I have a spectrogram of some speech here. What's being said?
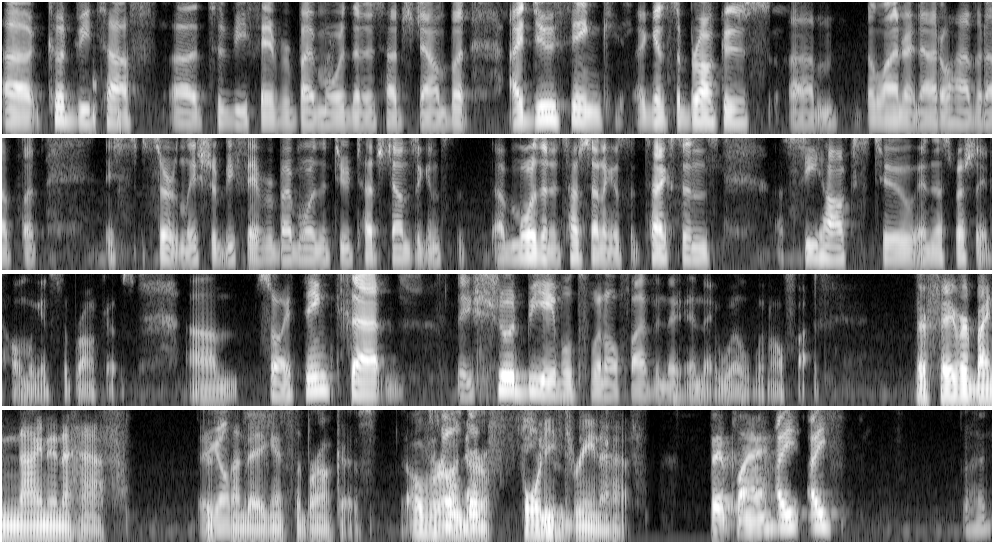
uh, could be tough uh, to be favored by more than a touchdown, but I do think against the Broncos, um, the line right now I don't have it up, but they certainly should be favored by more than two touchdowns against the, uh, more than a touchdown against the Texans, uh, Seahawks too, and especially at home against the Broncos. Um, so I think that they should be able to win all five, and they and they will win all five. They're favored by nine and a half this. Sunday against the Broncos. Over So under that's 43 and a half. They playing? I I go ahead.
